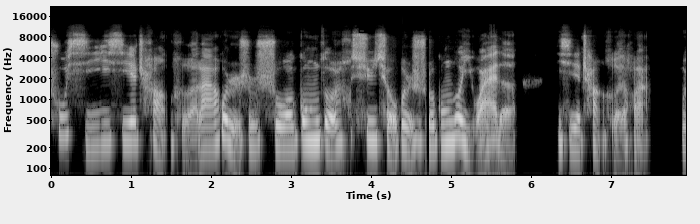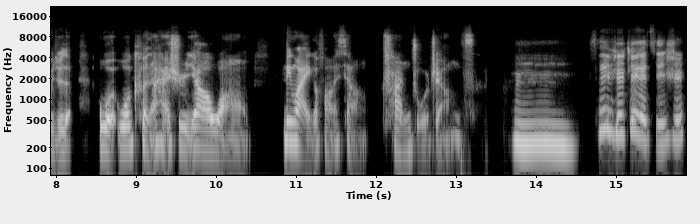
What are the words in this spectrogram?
出席一些场合啦，或者是说工作需求，或者是说工作以外的一些场合的话，我觉得我我可能还是要往另外一个方向穿着这样子。嗯，所以说这个其实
